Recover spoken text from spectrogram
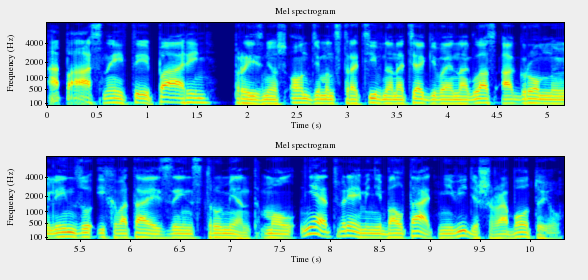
«Опасный ты парень», — произнес он, демонстративно натягивая на глаз огромную линзу и хватаясь за инструмент. Мол, нет времени болтать, не видишь, работаю.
